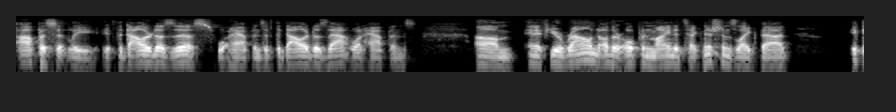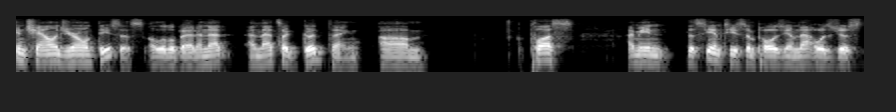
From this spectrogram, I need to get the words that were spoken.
oppositely. If the dollar does this, what happens? If the dollar does that, what happens? Um, and if you're around other open-minded technicians like that, it can challenge your own thesis a little bit, and that and that's a good thing. Um, plus, I mean, the CMT symposium that was just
